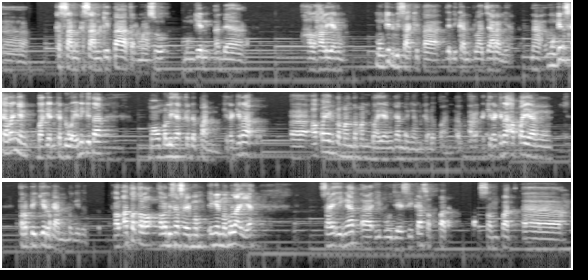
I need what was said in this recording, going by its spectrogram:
uh, kesan-kesan kita termasuk mungkin ada hal-hal yang mungkin bisa kita jadikan pelajaran ya. Nah, mungkin sekarang yang bagian kedua ini kita mau melihat ke depan. Kira-kira uh, apa yang teman-teman bayangkan dengan ke depan? Kira-kira apa yang terpikirkan begitu? Kalau atau kalau kalau bisa saya mem, ingin memulai ya. Saya ingat uh, Ibu Jessica sempat sempat uh,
